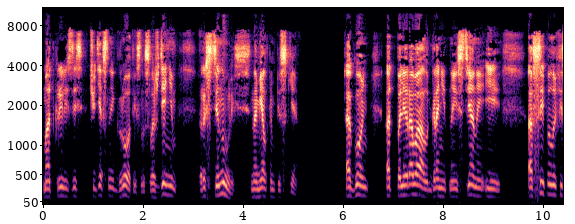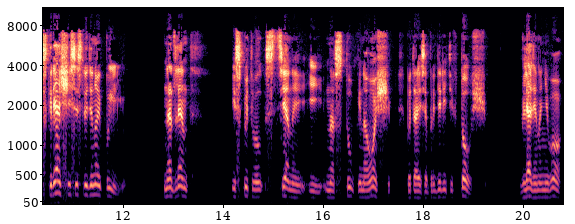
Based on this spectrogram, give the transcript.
Мы открыли здесь чудесный грот и с наслаждением растянулись на мелком песке. Огонь отполировал гранитные стены и осыпал их искрящейся слюдяной пылью. Недленд испытывал стены и на стук, и на ощупь, пытаясь определить их толщу. Глядя на него,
